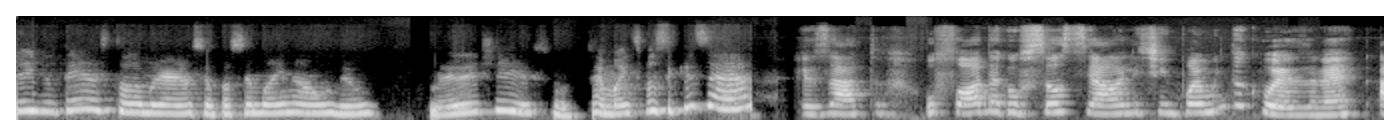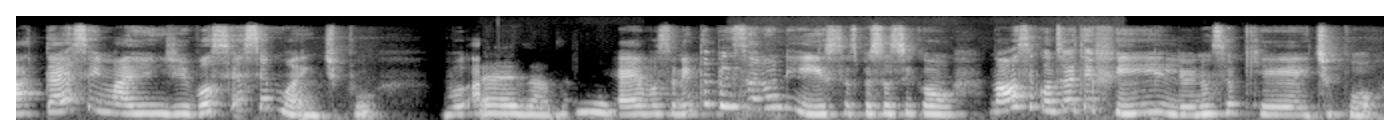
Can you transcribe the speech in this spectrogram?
Gente, não tem essa toda mulher nasceu pra ser mãe, não, viu? Não existe isso. Ser mãe se você quiser. Exato. O foda é que o social, ele te impõe muita coisa, né? Até essa imagem de você ser mãe, tipo... É, exatamente. É, você nem tá pensando nisso. As pessoas ficam, nossa, quando você vai ter filho? E não sei o quê. E, tipo,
